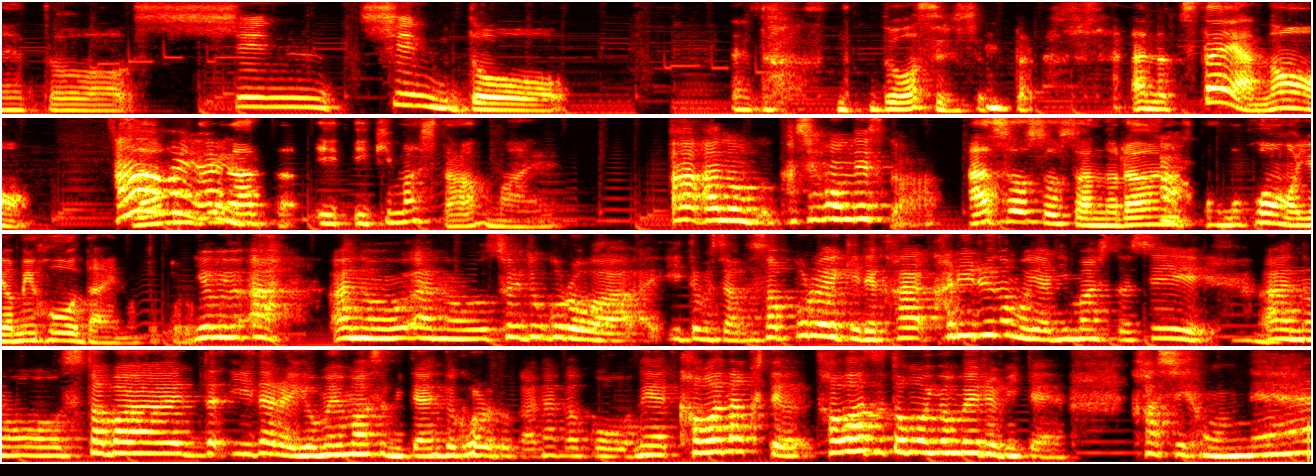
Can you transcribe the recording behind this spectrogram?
えっ、と、新、新道、えっ、と、ど忘れしちゃった。あの、ツタヤの、ラウンはいは。い行きました？前。あ、あの、貸本ですか？あ、そうそうそう、あの、ラウンジの本を読み放題のところ。読み、あ、あの、あの、そういうところは行ってました。あの、札幌駅でか借りるのもやりましたし、うんあの、スタバいたら読めますみたいなところとか、なんかこうね、買わなくて、買わずとも読めるみたいな。貸本ね。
